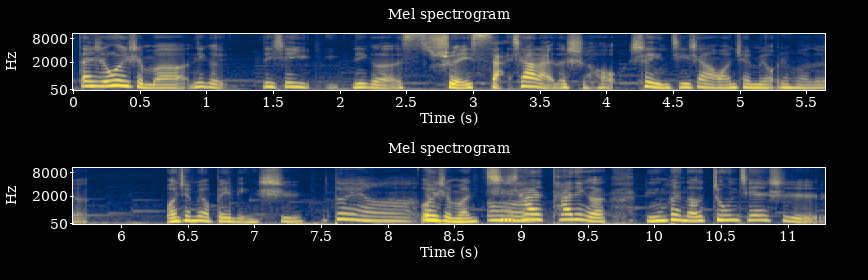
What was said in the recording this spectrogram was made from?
但是为什么那个那些那个水洒下来的时候，摄影机上完全没有任何的，完全没有被淋湿？对啊，为什么？其实他他那个淋喷头中间是。”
